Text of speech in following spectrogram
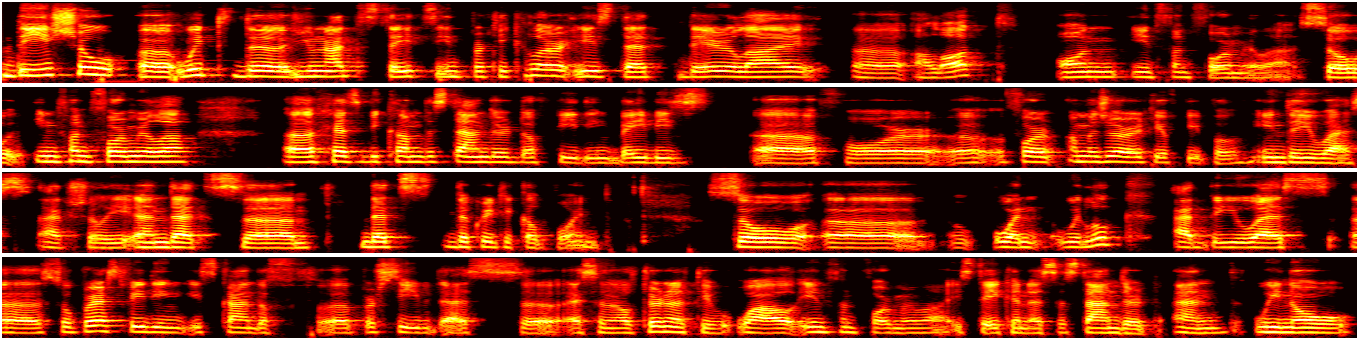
the issue uh, with the united states in particular is that they rely uh, a lot on infant formula so infant formula uh, has become the standard of feeding babies uh, for uh, for a majority of people in the US actually, and that's um, that's the critical point. So uh, when we look at the US, uh, so breastfeeding is kind of uh, perceived as as an alternative, while infant formula is taken as a standard. And we know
